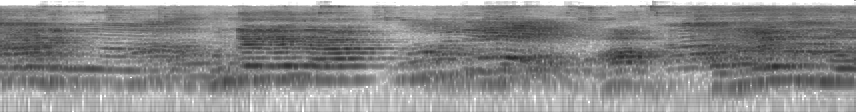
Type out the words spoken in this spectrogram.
చూడండి. ఉందా లేదా? ఆ ఏనుగులో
